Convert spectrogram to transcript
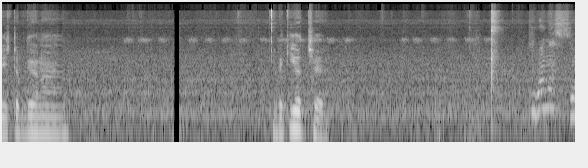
ডিস্টার্ব দিও না। এটা কি হচ্ছে? কি বানাচ্ছো?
